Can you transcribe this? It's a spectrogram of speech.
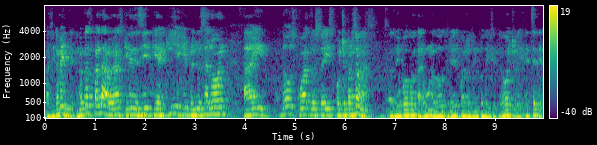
básicamente. En otras palabras, quiere decir que aquí, ejemplo, en el salón hay 2, 4, 6, 8 personas. Entonces yo puedo contar 1, 2, 3, 4, 5, 6, 7, 8, etc.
